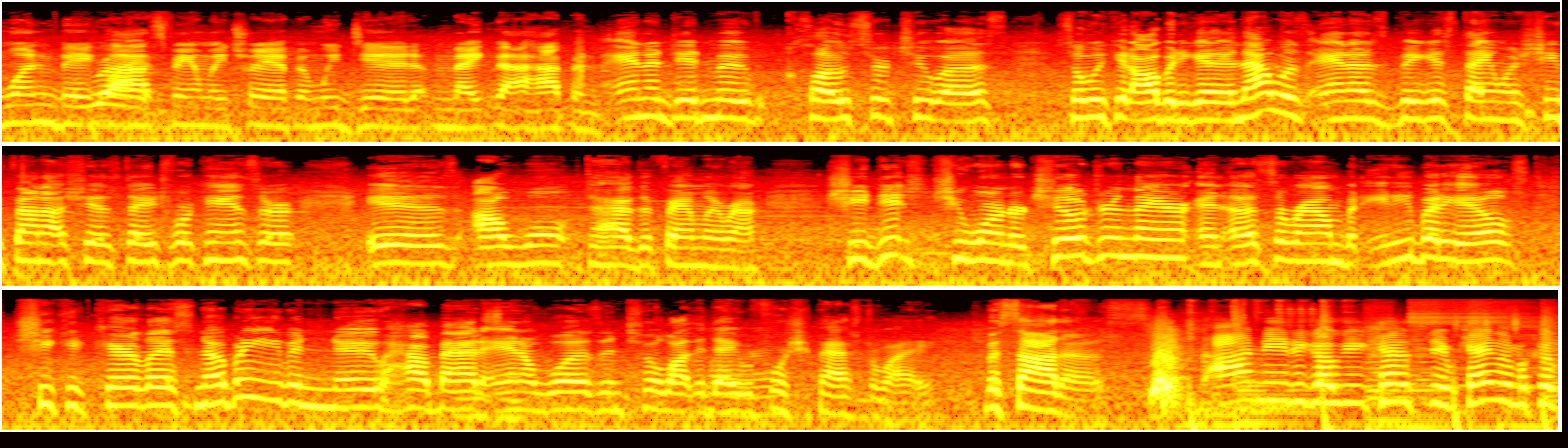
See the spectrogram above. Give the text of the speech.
one big Right. last family trip, and we did make that happen. Anna did move closer to us so we could all be together. And that was Anna's biggest thing when she found out she had stage four cancer is I want to have the family around. She did she wanted her children there and us around, but anybody else she could care less. Nobody even knew how bad Anna was until like the day before she passed away. Beside us. I need to go get custody of Kaitlyn because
